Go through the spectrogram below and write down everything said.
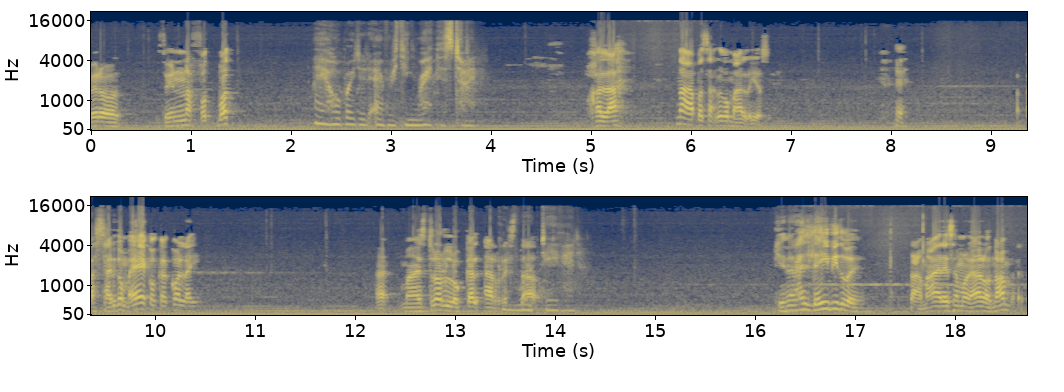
Pero estoy en una foto. What? I hope I did everything right this time. Ojalá. No, va a pasar algo malo, yo sé. va a pasar algo malo. Eh, Coca-Cola ahí. Ah, maestro local arrestado. work, David. ¿Quién era el David, güey? La madre se me olvidaron los nombres.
